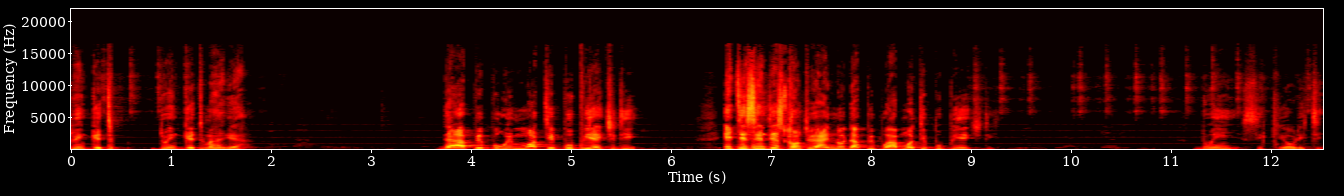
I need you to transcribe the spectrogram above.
doing gate doing gate man here. There are people with multiple PhD. It is in this country I know that people have multiple PhD doing security.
